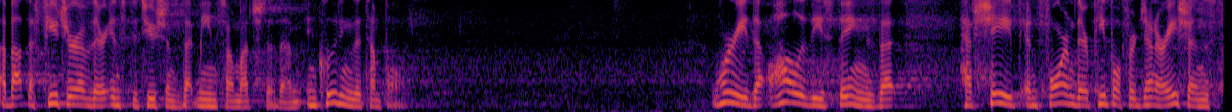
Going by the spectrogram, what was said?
about the future of their institutions that mean so much to them, including the temple. Worried that all of these things that have shaped and formed their people for generations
